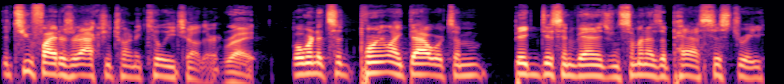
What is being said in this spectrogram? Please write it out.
The two fighters are actually trying to kill each other. Right. But when it's a point like that where it's a big disadvantage when someone has a past history,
